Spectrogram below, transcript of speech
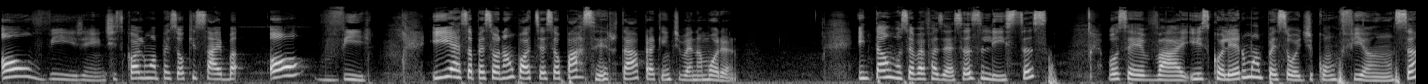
Ouvir, gente. Escolhe uma pessoa que saiba ouvir. E essa pessoa não pode ser seu parceiro, tá? Para quem estiver namorando. Então você vai fazer essas listas, você vai escolher uma pessoa de confiança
